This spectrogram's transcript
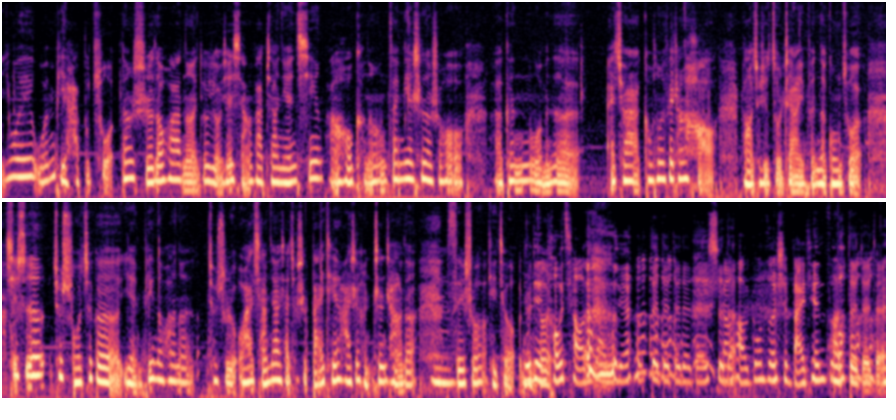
因为文笔还不错。当时的话呢，就有些想法，比较年轻，然后可能在面试的时候，啊，跟我们的。HR 沟通的非常好，然后就去做这样一份的工作。其实就是我这个眼病的话呢，就是我还强调一下，就是白天还是很正常的，所以说也就有点头巧的感觉。对对对对对，是的。刚好工作是白天做。对对对。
